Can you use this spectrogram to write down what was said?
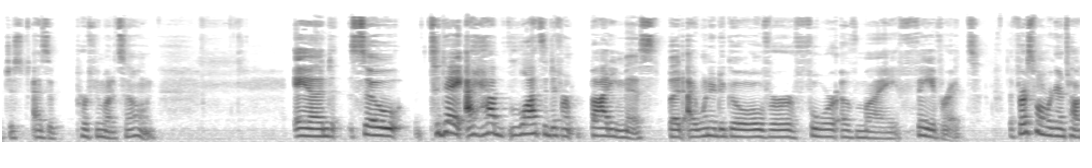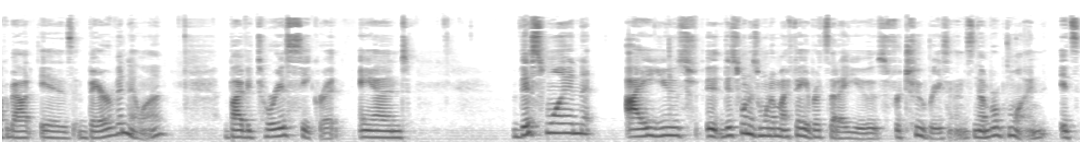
just as a perfume on its own. And so today I have lots of different body mists, but I wanted to go over four of my favorites. The first one we're going to talk about is Bare Vanilla by Victoria's Secret. And this one I use, this one is one of my favorites that I use for two reasons. Number one, it's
